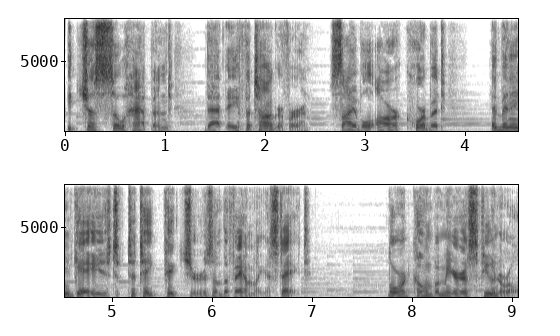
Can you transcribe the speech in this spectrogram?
It just so happened that a photographer, Sybil R. Corbett, had been engaged to take pictures of the family estate. Lord Combermere's funeral,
